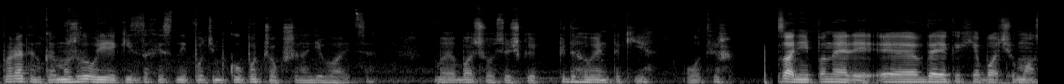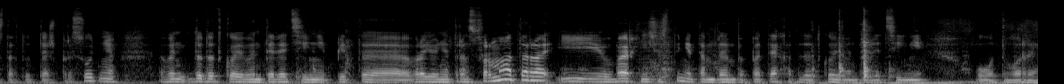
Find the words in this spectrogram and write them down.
Перетинка, можливо, є якийсь захисний потім ковпачок ще надівається. Бо я бачу ось очки під гвинтик є отвір. В задній панелі е, в деяких я бачу мастах тут теж присутні додаткові вентиляційні під е, в районі трансформатора і в верхній частині, там де МПП-теха, додаткові вентиляційні отвори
